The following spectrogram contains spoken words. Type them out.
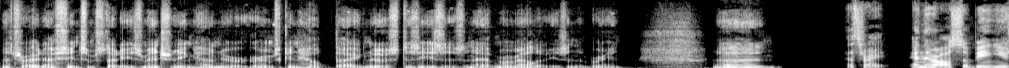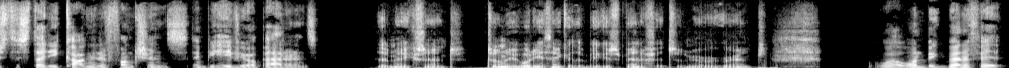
That's right. I've seen some studies mentioning how neurograms can help diagnose diseases and abnormalities in the brain. Uh, That's right and they're also being used to study cognitive functions and behavioral patterns. That makes sense. Tell me, what do you think are the biggest benefits of neurograms? Well, one big benefit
